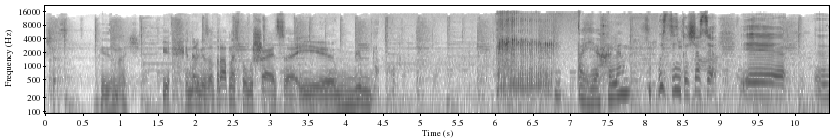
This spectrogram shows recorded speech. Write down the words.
Сейчас, из нас. И энергозатратность повышается, и Поехали. Быстренько, сейчас я... э, э,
